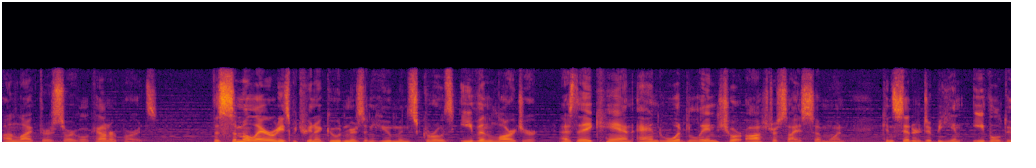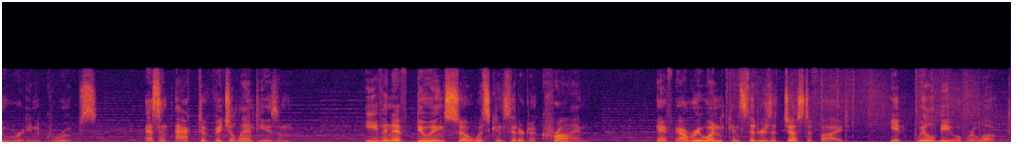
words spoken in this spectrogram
unlike their Sergal counterparts. The similarities between Agudners and humans grows even larger, as they can and would lynch or ostracize someone considered to be an evildoer in groups, as an act of vigilantism, even if doing so was considered a crime. If everyone considers it justified, it will be overlooked.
